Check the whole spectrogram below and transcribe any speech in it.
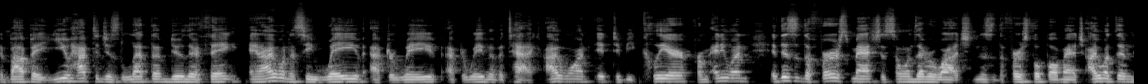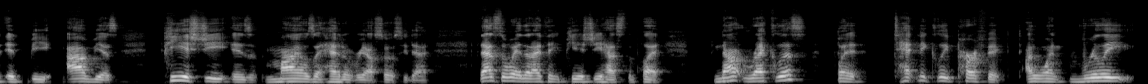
Mbappe, you have to just let them do their thing. And I want to see wave after wave after wave of attack. I want it to be clear from anyone. If this is the first match that someone's ever watched and this is the first football match, I want them it be obvious. PSG is miles ahead of Real Sociedad. That's the way that I think PSG has to play not reckless, but technically perfect. I want really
